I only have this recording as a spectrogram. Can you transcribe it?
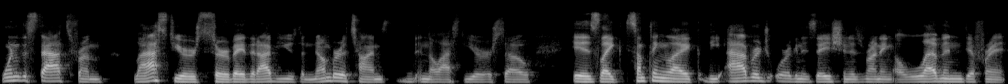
One of the stats from last year's survey that I've used a number of times in the last year or so is like something like the average organization is running 11 different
